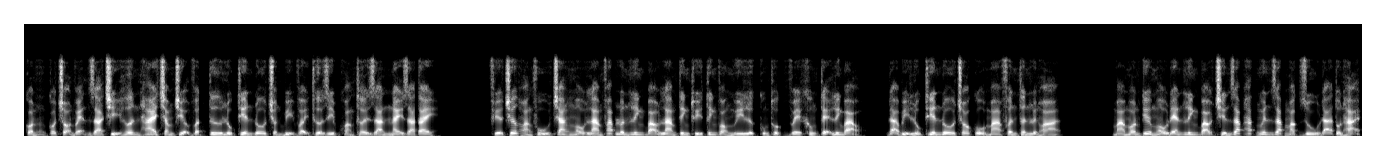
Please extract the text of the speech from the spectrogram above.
còn có trọn vẹn giá trị hơn hai trăm triệu vật tư lục thiên đô chuẩn bị vậy thừa dịp khoảng thời gian này ra tay. Phía trước hoàng phủ trang màu lam pháp luân linh bảo lam tinh thủy tinh vòng uy lực cũng thuộc về không tệ linh bảo, đã bị lục thiên đô cho cổ mà phân thân luyện hóa. Mà món kia màu đen linh bảo chiến giáp hắc nguyên giáp mặc dù đã tổn hại,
